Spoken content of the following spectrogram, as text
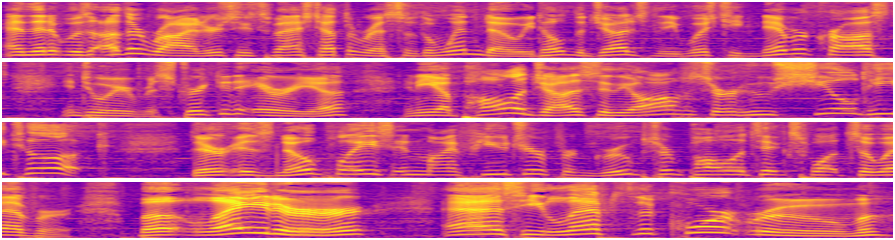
and that it was other riders who smashed out the rest of the window. He told the judge that he wished he'd never crossed into a restricted area and he apologized to the officer whose shield he took. There is no place in my future for groups or politics whatsoever. But later, as he left the courtroom,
